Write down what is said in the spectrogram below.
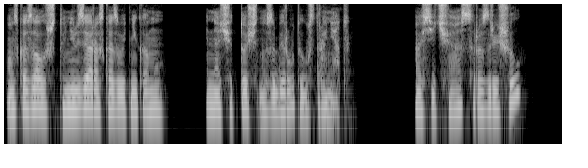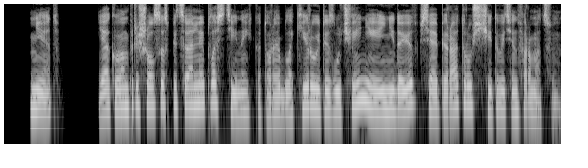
Он сказал, что нельзя рассказывать никому, иначе точно заберут и устранят. А сейчас разрешил? Нет. Я к вам пришел со специальной пластиной, которая блокирует излучение и не дает псиоператору считывать информацию.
